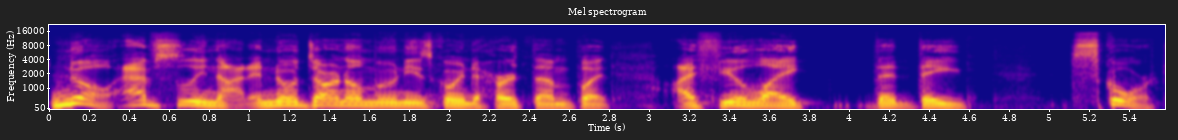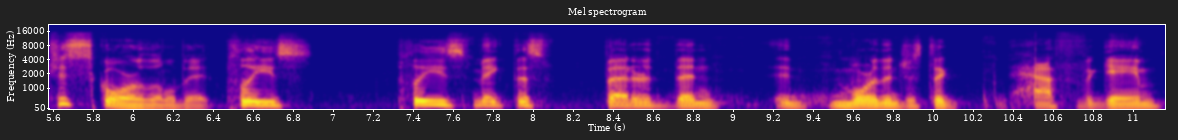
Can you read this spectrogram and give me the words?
No, absolutely not. And no, Darnell Mooney is going to hurt them. But I feel like that they score, just score a little bit, please, please make this better than more than just a half of a game,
